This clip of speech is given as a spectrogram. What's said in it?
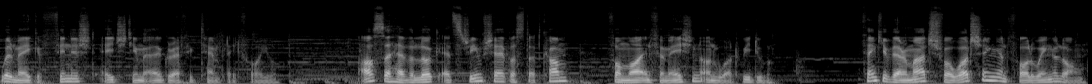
will make a finished HTML graphic template for you. Also have a look at streamshapers.com for more information on what we do. Thank you very much for watching and following along.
